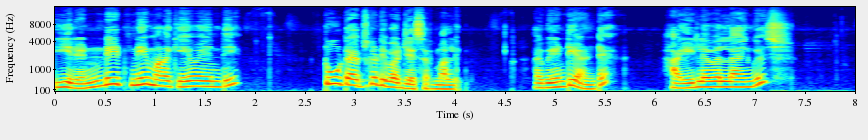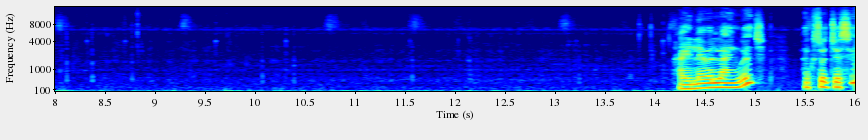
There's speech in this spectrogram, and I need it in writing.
ఈ రెండింటిని మనకి ఏమైంది? టూ టైప్స్గా డివైడ్ చేశారు మళ్ళీ. అవి ఏంటి అంటే high level language high level language next వచ్చేసి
